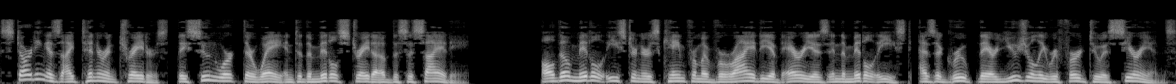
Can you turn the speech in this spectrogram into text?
Starting as itinerant traders, they soon worked their way into the middle strata of the society. Although Middle Easterners came from a variety of areas in the Middle East, as a group they are usually referred to as Syrians.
